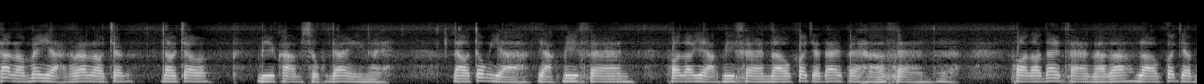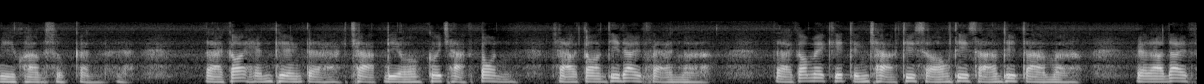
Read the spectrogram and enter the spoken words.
ถ้าเราไม่อยากแล้วเราจะเราจะมีความสุขได้ยังไง เราต้องอยากอยากมีแฟน พอเราอยากมีแฟนเราก็จะได้ไปหาแฟน พอเราได้แฟนมาแล้ว เราก็จะมีความสุขกัน แต่ก็เห็นเพียงแต่ฉากเดียวคือฉากต้น ฉากตอนที่ได้แฟนมา แต่ก็ไม่คิดถึงฉากที่สองที่สามที่ตามมา เวลาได้แฟ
